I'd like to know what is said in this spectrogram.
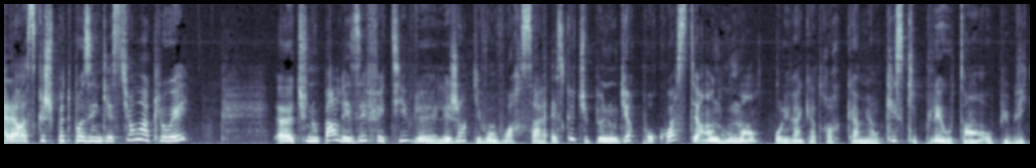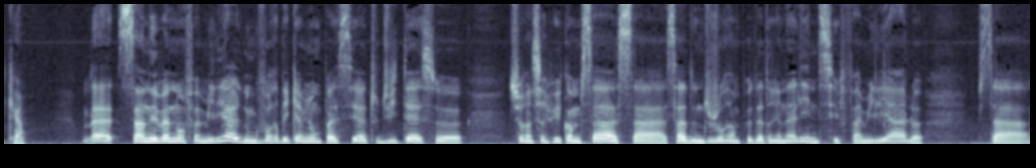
Alors, est-ce que je peux te poser une question à Chloé? Euh, tu nous parles des effectifs, les, les, gens qui vont voir ça. Est-ce que tu peux nous dire pourquoi c'était engouement pour les 24 heures camions? Qu'est-ce qui plaît autant au public? Bah, C'est un événement familial, donc voir des camions passer à toute vitesse euh, sur un circuit comme ça, ça, ça donne toujours un peu d'adrénaline. C'est familial, ça,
